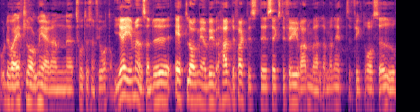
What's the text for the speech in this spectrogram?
Och det var ett lag mer än 2014? Eh, Jajamensan, det är ett lag mer. Vi hade faktiskt 64 eh, anmälda men ett fick dra sig ur.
